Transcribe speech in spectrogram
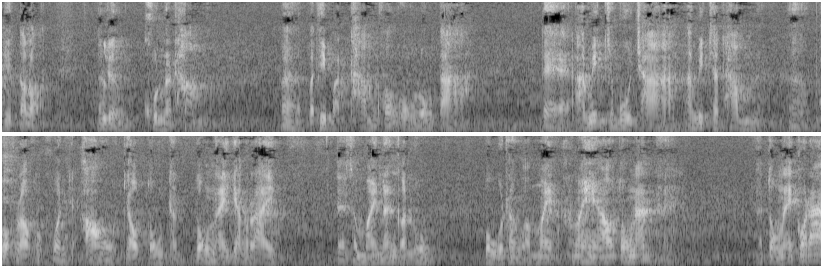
อยู่ตลอดเรื่องคุณธรรมปฏิบัติธรรมขององค์หลวงตา แต่อามิชบูชาอามิชธรรมเนี่ยพวกเราก็ควรจะเอาจะเอาตรงตรงไหนอย่างไร แต่สมัยนั้นก็หลวงปู่ท่านว่าไม่ไม่ให้เอาตรงนั้น ตรงไหนก็ได้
